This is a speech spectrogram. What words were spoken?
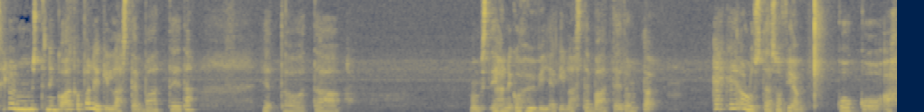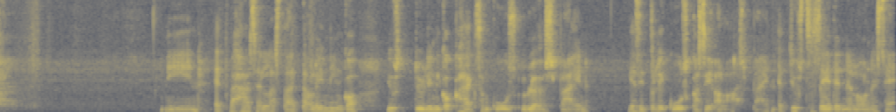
Siellä on mun mielestä niin aika paljonkin lasten vaatteita. Ja tuota, mun mielestä ihan niin hyviäkin lasten vaatteita, mutta ehkä ei ollut sitä Sofian kokoa. Niin, vähän sellaista, että oli niinku just tyyli niinku 86 ylöspäin ja sitten oli 68 alaspäin. Että just se 74 se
